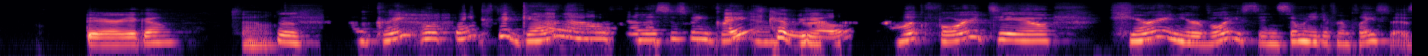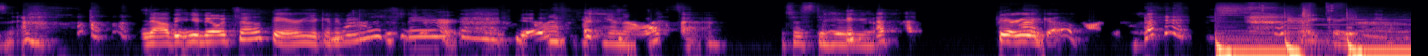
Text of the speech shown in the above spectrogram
There you go. So, Hmm. oh, great. Well, thanks again, Allison. This has been great. Thanks, and Camille. I look forward to hearing your voice in so many different places. now. Now that you know it's out there, you're going to be Yeah, for listening. sure. Yes. have to put me on Alexa just to hear you. There you go. All right, great.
